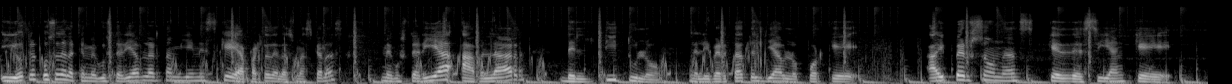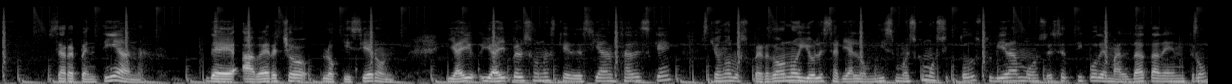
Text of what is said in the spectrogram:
Y otra cosa de la que me gustaría hablar también es que, aparte de las máscaras, me gustaría hablar del título, La libertad del diablo, porque hay personas que decían que se arrepentían de haber hecho lo que hicieron. Y hay, y hay personas que decían, ¿sabes qué? Yo no los perdono y yo les haría lo mismo. Es como si todos tuviéramos ese tipo de maldad adentro.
